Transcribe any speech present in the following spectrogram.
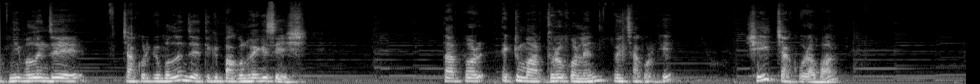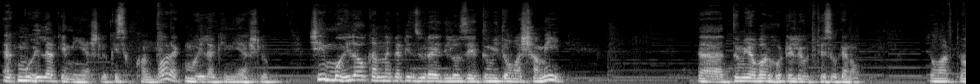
আপনি বললেন যে, চাকরকে বললেন যে, তুই কি পাগল হয়ে গেছিস? তারপর একটু মারধরও করলেন ওই চাকরকে। সেই চাকর আবার এক মহিলাকে নিয়ে আসলো। কিছুক্ষণ পর এক মহিলাকে নিয়ে আসলো। সেই মহিলাও কান্নাকাটি জুড়াই দিল যে, তুমি তো আমার স্বামী তুমি আবার হোটেলে উঠতেছো কেন? তোমার তো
